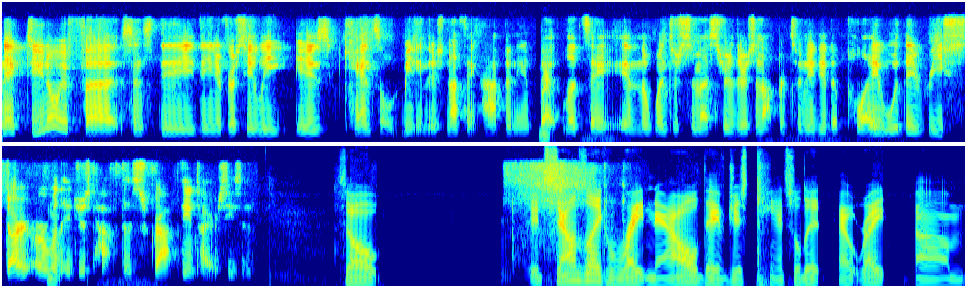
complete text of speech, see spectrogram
Nick, do you know if uh, since the the university league is canceled, meaning there's nothing happening, but let's say in the winter semester there's an opportunity to play, would they restart or would they just have to scrap the entire season? So it sounds like right now they've just canceled it outright. Um,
